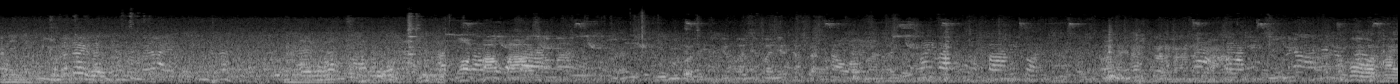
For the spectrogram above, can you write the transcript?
อันนี้เนี่ยมอดปลาปลาใช่ไหมเดี๋ยววันนี้วันนี้ตั้งแต่เข้าเอามาให้พ่อว่าไทย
